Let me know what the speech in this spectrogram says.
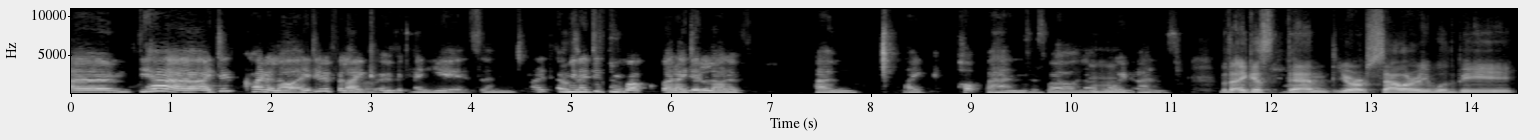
um yeah i did quite a lot i did it for like over 10 years and I, I, mean i did some rock but i did a lot of um like pop bands as well a lot mm-hmm. of boy bands but i guess then your salary would be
